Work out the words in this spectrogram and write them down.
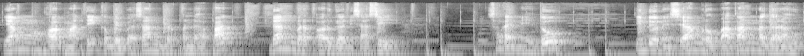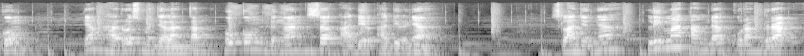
yang menghormati kebebasan berpendapat dan berorganisasi. Selain itu, Indonesia merupakan negara hukum yang harus menjalankan hukum dengan seadil-adilnya. Selanjutnya, 5 tanda kurang gerak.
